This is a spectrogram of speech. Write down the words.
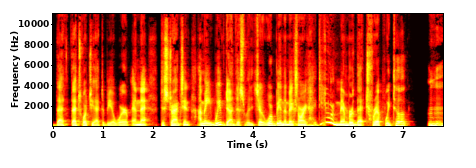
that that's what you have to be aware of. And that distraction i mean we've done this with each other. We'll be in the mix and we're like hey do you remember that trip we took? Hmm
